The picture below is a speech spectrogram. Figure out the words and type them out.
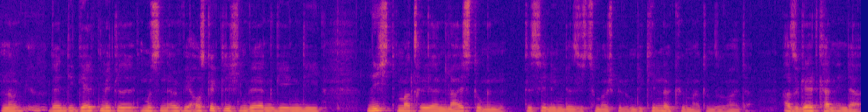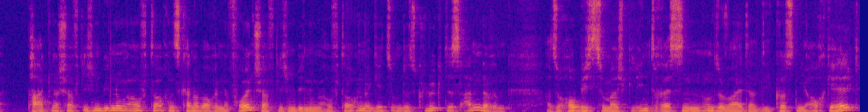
und dann werden die Geldmittel müssen irgendwie ausgeglichen werden gegen die nicht materiellen Leistungen desjenigen, der sich zum Beispiel um die Kinder kümmert und so weiter. Also Geld kann in der partnerschaftlichen Bindung auftauchen, es kann aber auch in der freundschaftlichen Bindung auftauchen. Da geht es um das Glück des anderen. Also Hobbys zum Beispiel, Interessen und so weiter, die kosten ja auch Geld.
